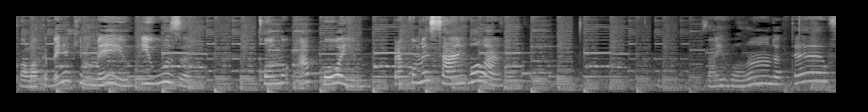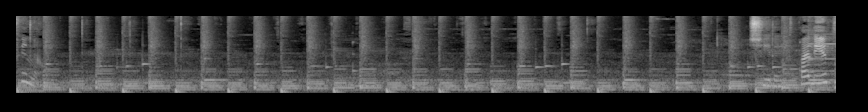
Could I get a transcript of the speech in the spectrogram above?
coloca bem aqui no meio e usa como apoio para começar a enrolar. Vai enrolando até o final. Tira o palito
